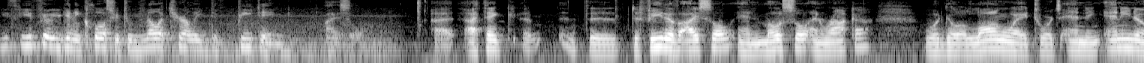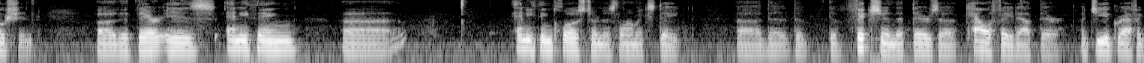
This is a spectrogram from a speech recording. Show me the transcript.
You you feel you're getting closer to militarily defeating ISIL? Uh, I think uh, the defeat of ISIL in Mosul and Raqqa would go a long way towards ending any notion uh, that there is anything, uh, anything close to an Islamic State. Uh, the, the, the fiction that there's a caliphate out there, a geographic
